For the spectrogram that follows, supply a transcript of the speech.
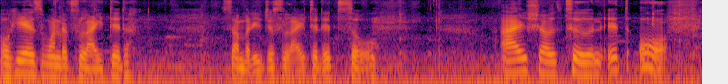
Oh here's one that's lighted. Somebody just lighted it so I shall turn it off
